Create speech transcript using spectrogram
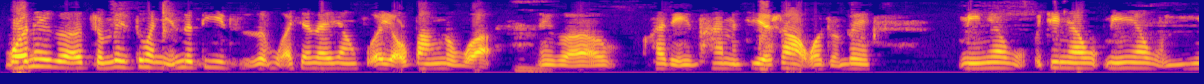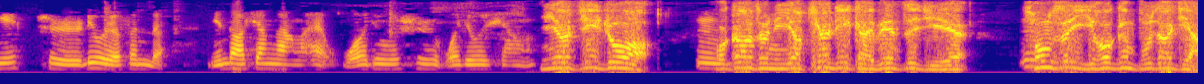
我那个准备做您的弟子，我现在让佛友帮着我，嗯那个还得他们介绍，我准备明年五，今年明年五一是六月份的，您到香港来，我就是我就想，你要记住，嗯，我告诉你要彻底改变自己，从此以后跟菩萨讲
